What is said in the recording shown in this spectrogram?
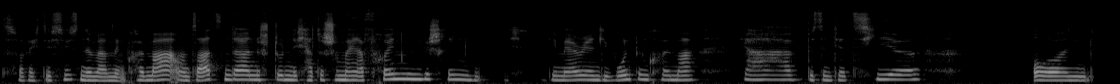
Das war richtig süß. Und dann waren wir in Colmar und saßen da eine Stunde. Ich hatte schon meiner Freundin geschrieben, ich, die Marion, die wohnt in Colmar. Ja, wir sind jetzt hier. Und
